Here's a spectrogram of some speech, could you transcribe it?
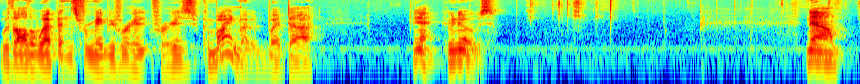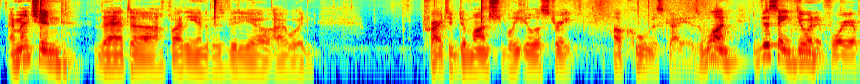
with all the weapons for maybe for his for his combined mode. But uh, yeah, who knows? Now I mentioned that uh, by the end of this video I would try to demonstrably illustrate how cool this guy is. One, if this ain't doing it for you,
